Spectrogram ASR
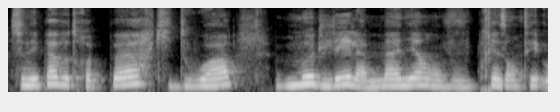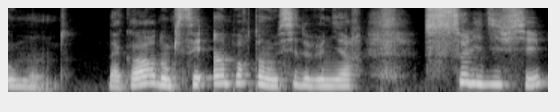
Ce n'est pas votre peur qui doit modeler la manière dont vous vous présentez au monde. D'accord? Donc c'est important aussi de venir solidifier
